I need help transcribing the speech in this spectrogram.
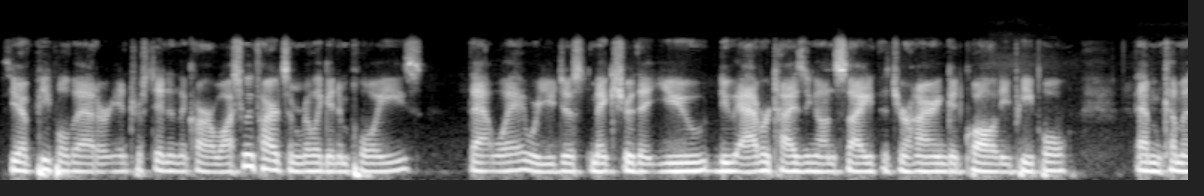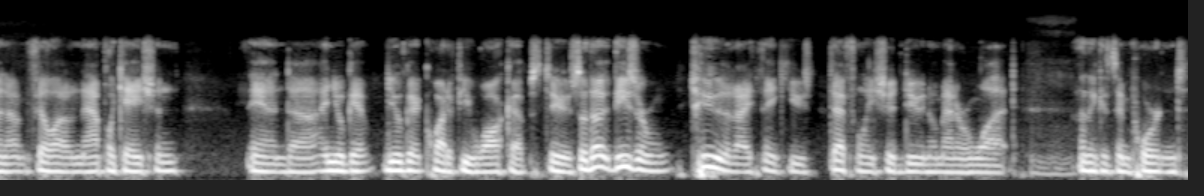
so you have people that are interested in the car wash. We've hired some really good employees that way, where you just make sure that you do advertising on site, that you're hiring good quality people, have them come in and fill out an application, and uh, and you'll get you'll get quite a few walk-ups too. So th- these are two that I think you definitely should do no matter what. Mm-hmm. I think it's important.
